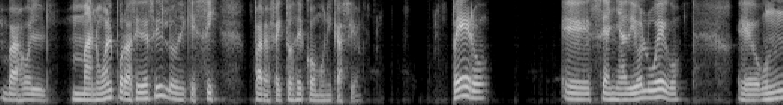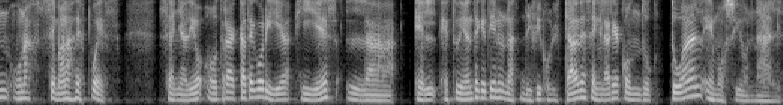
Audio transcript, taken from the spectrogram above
bajo el manual, por así decirlo, de que sí, para efectos de comunicación. Pero se añadió luego, unas semanas después, se añadió otra categoría y es la el estudiante que tiene unas dificultades en el área conductual emocional.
